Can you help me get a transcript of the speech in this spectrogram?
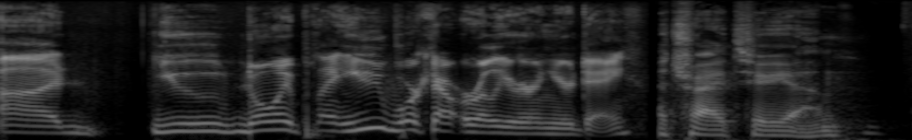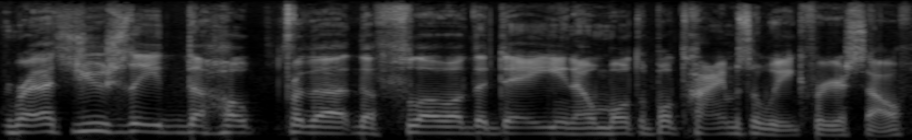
Uh, you normally plan, you work out earlier in your day. I try to, yeah. Right, that's usually the hope for the the flow of the day. You know, multiple times a week for yourself.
